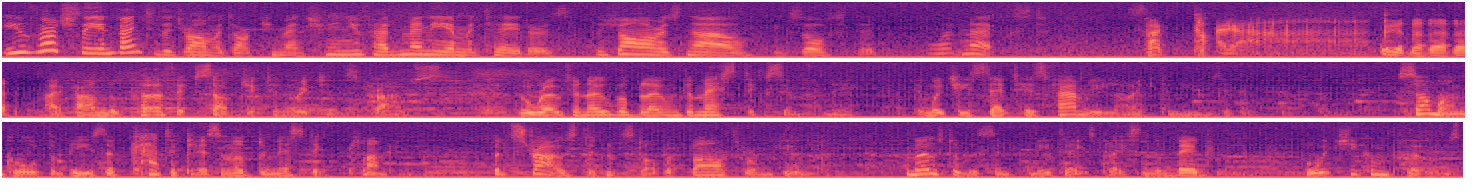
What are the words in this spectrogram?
You virtually invented the drama documentary, and you've had many imitators. The genre is now exhausted. What next? Satire! I found the perfect subject in Richard Strauss, who wrote an overblown domestic symphony in which he set his family life to music. Someone called the piece a cataclysm of domestic plumbing, but Strauss didn't stop at bathroom humour. Most of the symphony takes place in the bedroom, for which he composed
